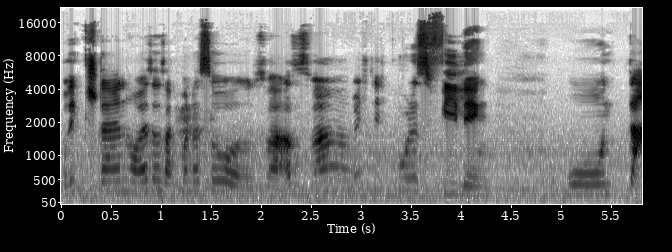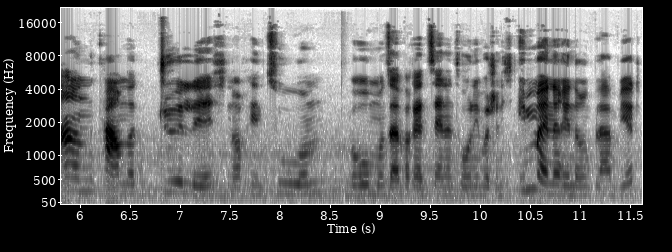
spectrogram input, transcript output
Bricksteinhäuser, sagt man das so. Also es war, also es war ein richtig cooles Feeling. Und dann kam natürlich noch hinzu, warum uns einfach jetzt San Antonio wahrscheinlich immer in Erinnerung bleiben wird.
